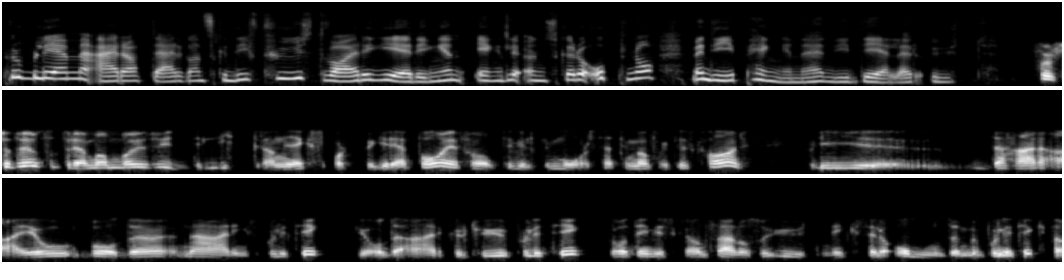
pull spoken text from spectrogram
Problemet er at det er ganske diffust hva regjeringen egentlig ønsker å oppnå med de pengene de deler ut. Først og fremst så tror jeg man må rydde litt i eksportbegrepet òg, i forhold til hvilke målsettinger man faktisk har. Fordi eh, det her er jo både næringspolitikk og det er kulturpolitikk, og til en viss grad er det også utenriks- eller omdømmepolitikk. da.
